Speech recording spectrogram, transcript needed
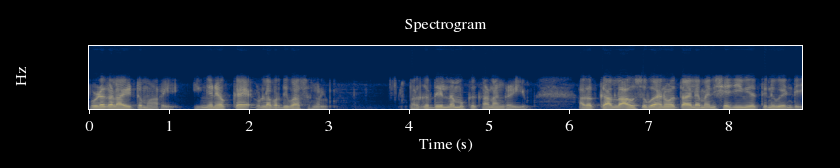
പുഴകളായിട്ട് മാറി. ഇങ്ങനെയൊക്കെ ഉള്ള പ്രതിഭാസങ്ങൾ പ്രകൃതിയിൽ നമുക്ക് കാണാൻ കഴിയും. അതൊക്കെ അള്ളാഹു സുബാനുവത്താല മനുഷ്യ ജീവിതത്തിന് വേണ്ടി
